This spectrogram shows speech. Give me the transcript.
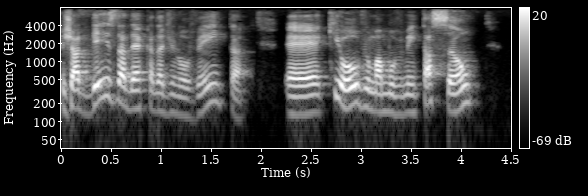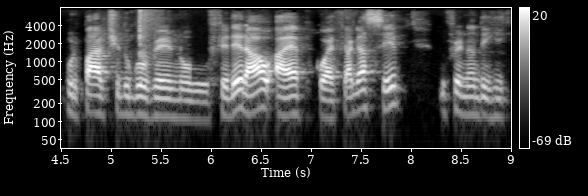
já desde a década de 90, é, que houve uma movimentação por parte do governo federal, à época o FHC, o Fernando Henrique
